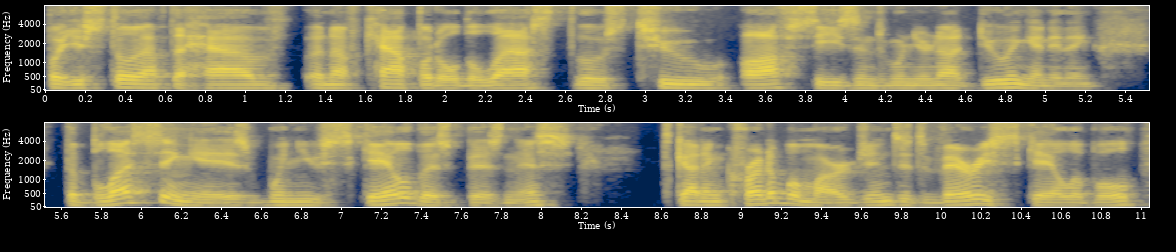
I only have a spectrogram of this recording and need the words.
but you still have to have enough capital to last those two off seasons when you're not doing anything. The blessing is when you scale this business, it's got incredible margins. It's very scalable.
